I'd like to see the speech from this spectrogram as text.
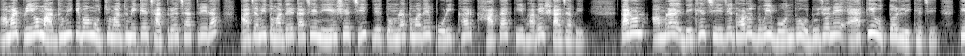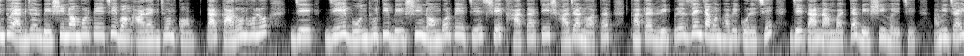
আমার প্রিয় মাধ্যমিক এবং উচ্চ মাধ্যমিকের ছাত্রছাত্রীরা, আজ আমি তোমাদের কাছে নিয়ে এসেছি যে তোমরা তোমাদের পরীক্ষার খাতা কীভাবে সাজাবে। কারণ আমরা দেখেছি যে ধরো দুই বন্ধু দুজনে একই উত্তর লিখেছে, কিন্তু একজন বেশি নম্বর পেয়েছে এবং আর একজন কম। তার কারণ হলো যে যে বন্ধুটি বেশি নম্বর পেয়েছে, সে খাতাটি সাজানো, অর্থাৎ খাতার রিপ্রেজেন্ট এমনভাবে করেছে যে তার নাম্বারটা বেশি হয়েছে। আমি চাই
